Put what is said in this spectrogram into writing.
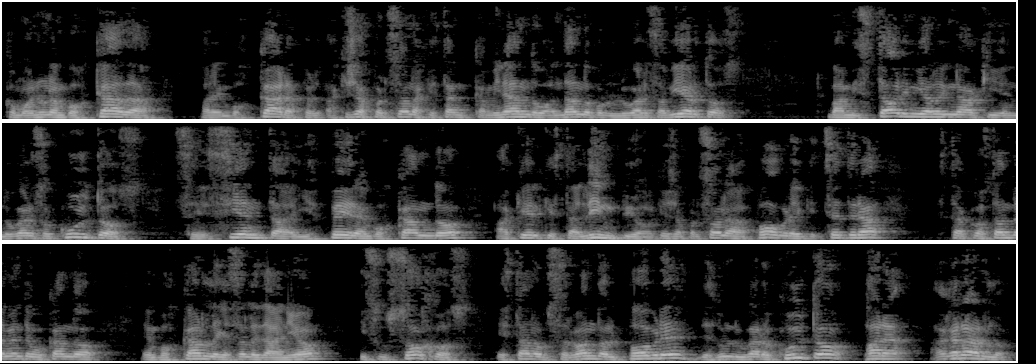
como en una emboscada para emboscar a aquellas personas que están caminando o andando por los lugares abiertos. En lugares ocultos se sienta y espera emboscando a aquel que está limpio, aquella persona pobre, etc. Está constantemente buscando emboscarle y hacerle daño. Y sus ojos están observando al pobre desde un lugar oculto para agarrarlo.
